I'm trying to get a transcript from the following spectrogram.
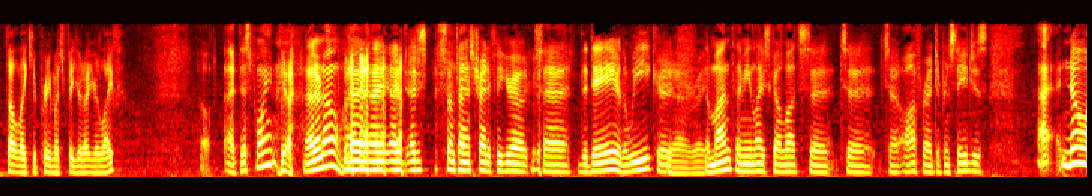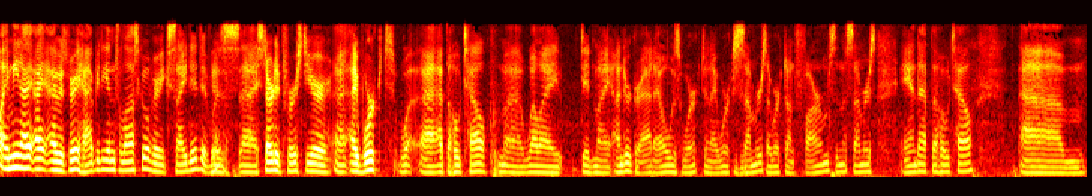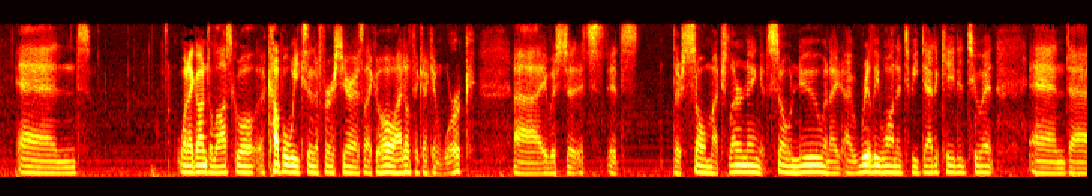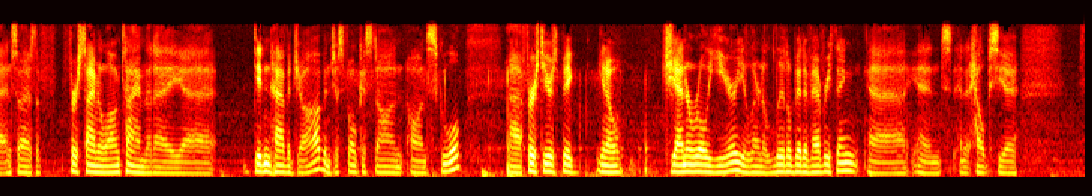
felt like you pretty much figured out your life. Oh, At this point, Yeah. I don't know. I, I, I, just sometimes try to figure out uh, the day or the week or Yeah. Right. the month. I mean, life's got lots to to to offer at different stages. I, no, I mean, I, I, I was very happy to get into law school. Very excited. It Yeah. was. Uh, I started first year. Uh, I worked w- uh, at the hotel uh, while I did my undergrad. I always worked, and I worked Mhm. summers. I worked on farms in the summers and at the hotel. Um, and when I got into law school, a couple weeks into first year, I was like, "Oh, I don't think I can work." Uh, it was just it's it's there's so much learning. It's so new, and I, I really wanted to be dedicated to it. And uh, and so that was the f- first time in a long time that I uh, didn't have a job and just focused on on school. Uh, first year's big, you know, general year. You learn a little bit of everything, uh, and and it helps you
